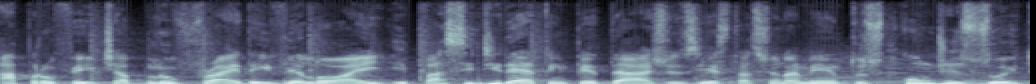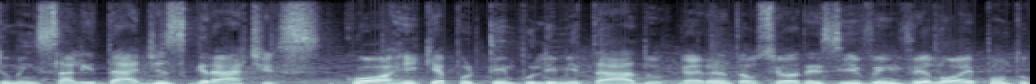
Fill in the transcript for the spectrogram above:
Aproveite a Blue Friday Veloy e passe direto em pedágios e estacionamentos com 18 mensalidades grátis. Corre que é por tempo limitado. Garanta o seu adesivo em veloy.com.br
